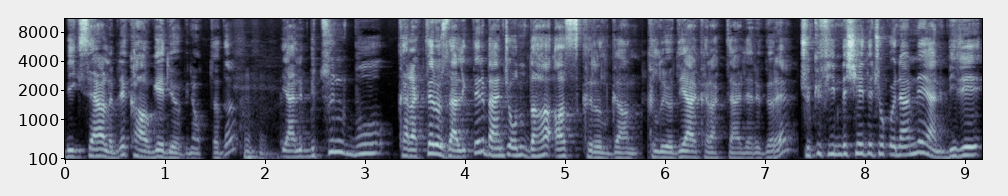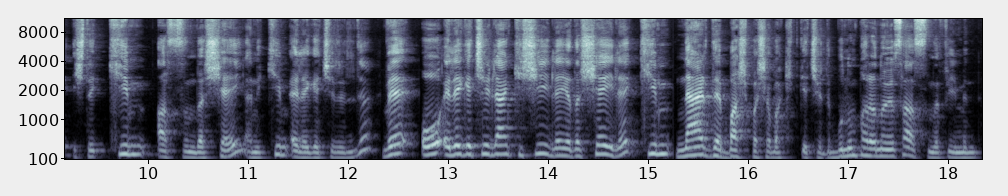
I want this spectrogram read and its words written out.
bilgisayarla bile kavga ediyor bir noktada. Yani bütün bu karakter özellikleri bence onu daha az kırılgan kılıyor diğer karakterlere göre. Çünkü filmde şey de çok önemli yani biri işte kim aslında şey hani kim ele geçirildi ve o ele geçirilen kişiyle ya da şeyle kim nerede baş başa vakit geçirdi. Bunun paranoyası aslında filmin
